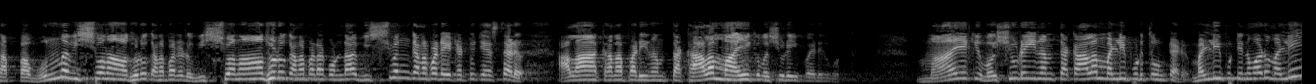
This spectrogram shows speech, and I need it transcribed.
తప్ప ఉన్న విశ్వనాథుడు కనపడడు. విశ్వనాథుడు కనపడకుండా విశ్వం కనపడేటట్టు చేస్తాడు. అలా కనపడినంత కాలం మాయకి వశుడైపోయాడు గుర్తు. మాయకి వశుడైనంత కాలం మళ్ళీ పుడుతూ ఉంటాడు. మళ్ళీ పుట్టినవాడు మళ్ళీ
